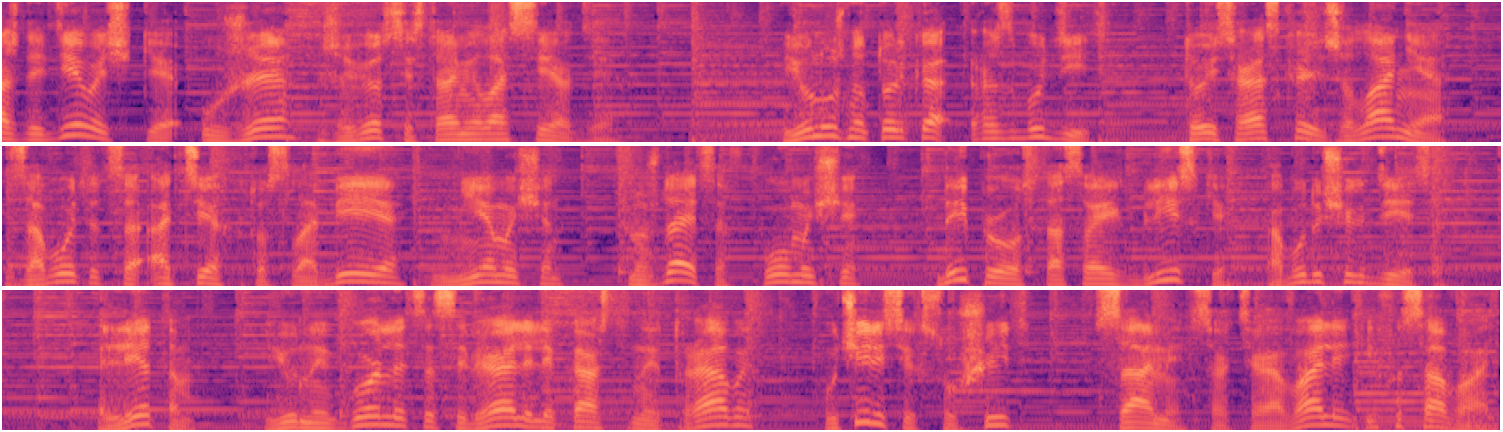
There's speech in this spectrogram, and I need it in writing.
Каждой девочке уже живет сестра милосердия. Ее нужно только разбудить, то есть раскрыть желание заботиться о тех, кто слабее, немощен, нуждается в помощи, да и просто о своих близких, о будущих детях. Летом юные горлицы собирали лекарственные травы, учились их сушить, сами сортировали и фасовали.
